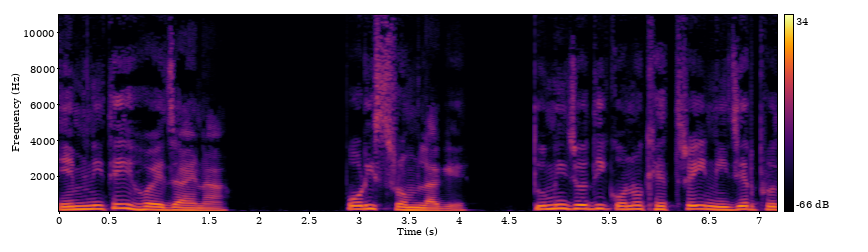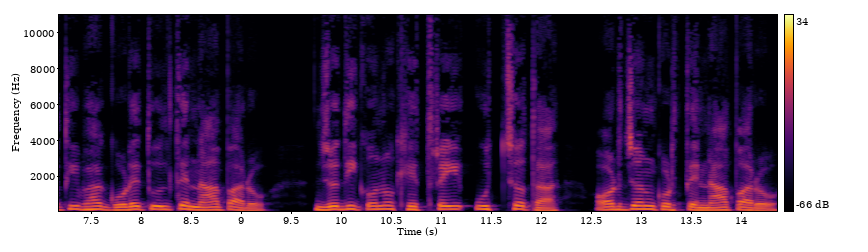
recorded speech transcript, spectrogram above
এমনিতেই হয়ে যায় না, পরিশ্রম লাগে। তুমি যদি কোনো ক্ষেত্রেই নিজের প্রতিভা গড়ে তুলতে না পারো, যদি কোনো ক্ষেত্রেই উচ্চতা অর্জন করতে না পারো,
